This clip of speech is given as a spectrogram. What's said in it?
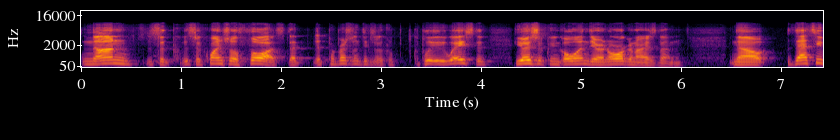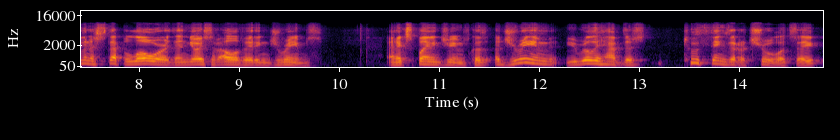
non-sequential thoughts that the person thinks are completely wasted, Yosef can go in there and organize them. Now, that's even a step lower than Yosef elevating dreams and explaining dreams, because a dream, you really have there's two things that are true. Let's say,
